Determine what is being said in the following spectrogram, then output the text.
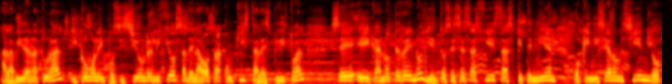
a la vida natural y cómo la imposición religiosa de la otra conquista, la espiritual, se eh, ganó terreno y entonces esas fiestas que tenían o que iniciaron siendo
